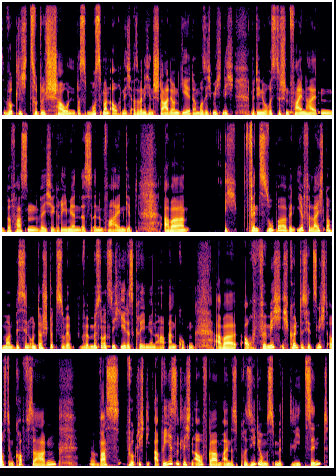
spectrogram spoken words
wirklich zu durchschauen. Das muss man auch nicht. Also wenn ich ins Stadion gehe, dann muss ich mich nicht mit den juristischen Feinheiten befassen, welche Gremien es in einem Verein gibt. Aber ich fände super, wenn ihr vielleicht noch mal ein bisschen unterstützt. Wir, wir müssen uns nicht jedes Gremien angucken. Aber auch für mich, ich könnte es jetzt nicht aus dem Kopf sagen, was wirklich die wesentlichen Aufgaben eines Präsidiumsmitglieds sind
